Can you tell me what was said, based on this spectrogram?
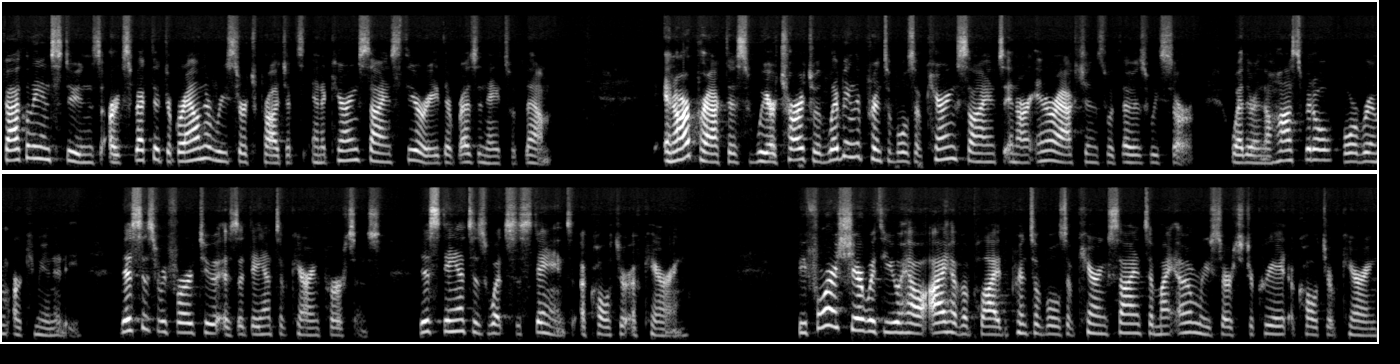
faculty and students are expected to ground their research projects in a caring science theory that resonates with them. In our practice, we are charged with living the principles of caring science in our interactions with those we serve, whether in the hospital, boardroom, or community. This is referred to as the dance of caring persons. This dance is what sustains a culture of caring. Before I share with you how I have applied the principles of caring science in my own research to create a culture of caring,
